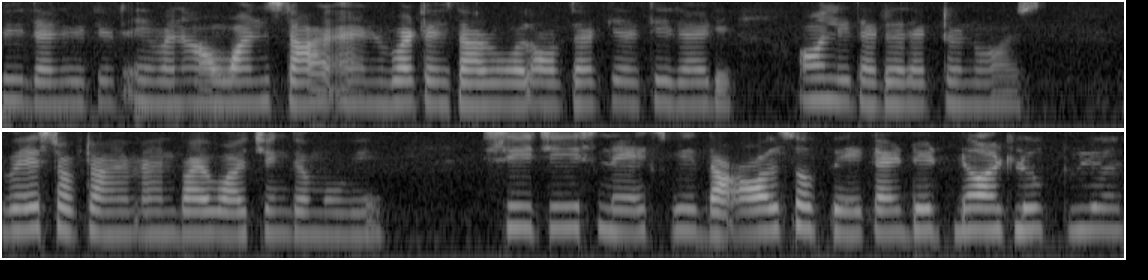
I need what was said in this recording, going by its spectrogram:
be deleted even a one star and what is the role of the Kirti Reddy only the director knows. Waste of time and by watching the movie. CG snakes with the also fake and did not look real.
